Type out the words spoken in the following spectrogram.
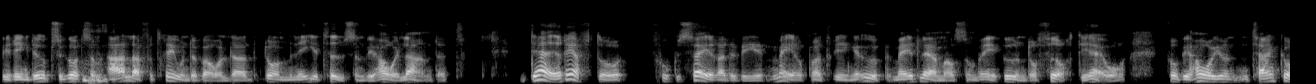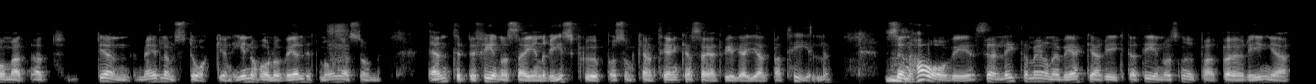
Vi ringde upp så gott som alla förtroendevalda, de 9000 vi har i landet. Därefter fokuserade vi mer på att ringa upp medlemmar som är under 40 år. För vi har ju en tanke om att, att den medlemsstocken innehåller väldigt många som inte befinner sig i en riskgrupp och som kan tänka sig att vilja hjälpa till. Mm. Sen har vi sen lite mer än en vecka riktat in oss nu på att börja ringa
